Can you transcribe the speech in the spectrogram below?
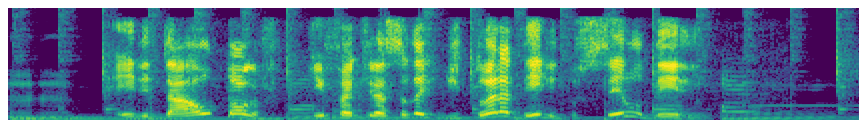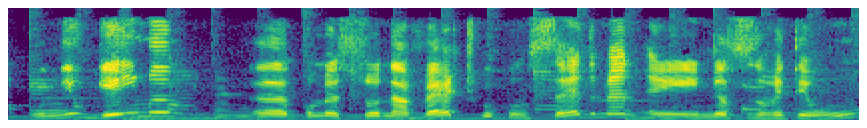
Uhum. Ele dá autógrafo, que foi a criação da editora dele, do selo dele. O Neil Gaiman uh, começou na Vertigo com Sandman em 1991,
